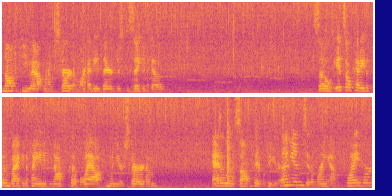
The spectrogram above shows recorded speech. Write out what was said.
knock a few out when I'm stirring them like I did there just a second ago. So it's okay to put them back in the pan if you knock a couple out when you're stirring them. Add a little salt and pepper to your onions. It'll bring out flavor.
